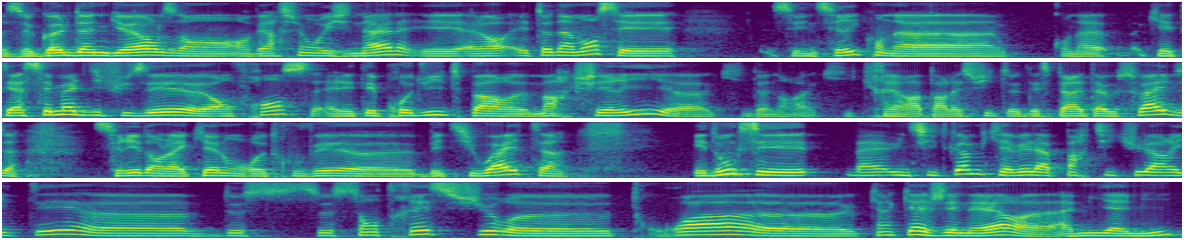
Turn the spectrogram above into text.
The Golden Girls en, en version originale. Et alors, étonnamment, c'est une série qu'on a, qui a été assez mal diffusée euh, en France. Elle était produite par euh, Marc Chéry, euh, qui créera par la suite Desperate Housewives, série dans laquelle on retrouvait Betty White. Et donc c'est bah, une sitcom qui avait la particularité de se centrer sur trois euh, quinquagénaires à Miami.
